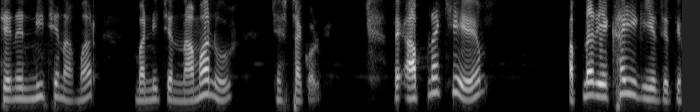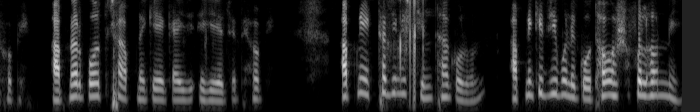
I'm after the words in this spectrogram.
টেনে নিচে নামার বা নিচে নামানোর চেষ্টা করবে। তাই আপনাকে, আপনার একাই এগিয়ে যেতে হবে। আপনার পথটা আপনাকে একাই এগিয়ে যেতে হবে। আপনি একটা জিনিস চিন্তা করুন, আপনি কি জীবনে কোথাও সফল হননি?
